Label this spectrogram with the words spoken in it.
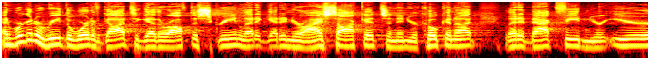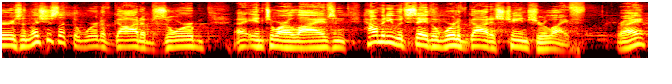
And we're going to read the word of God together off the screen. Let it get in your eye sockets and in your coconut. Let it backfeed in your ears. And let's just let the word of God absorb uh, into our lives. And how many would say the word of God has changed your life, right?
